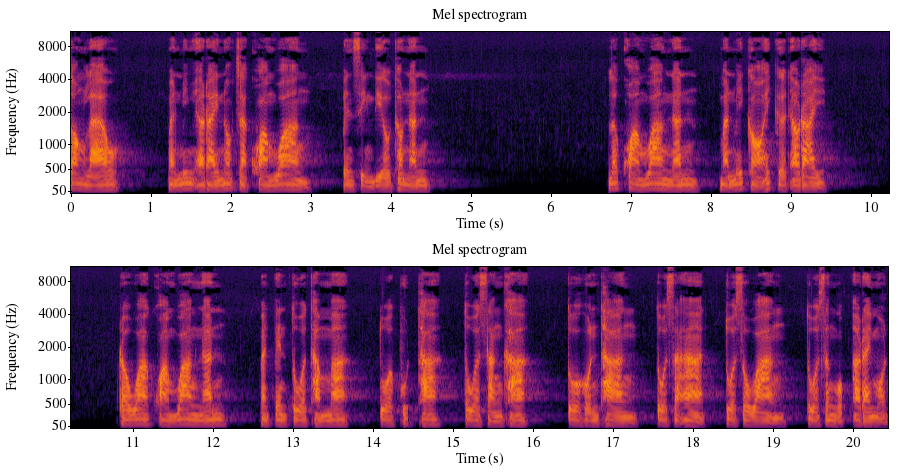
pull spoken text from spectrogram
ต้องแล้ว มันไม่มีอะไรนอกจากความว่าง เป็นสิ่งเดียวเท่านั้น แล้วความว่างนั้นมันไม่ก่อให้เกิดอะไร เพราะว่าความว่างนั้น มันเป็นตัวธรรมะ ตัวพุทธะ ตัวสังฆะตัวหนทาง ตัวสะอาด ตัวสว่าง ตัวสงบอะไรหมด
